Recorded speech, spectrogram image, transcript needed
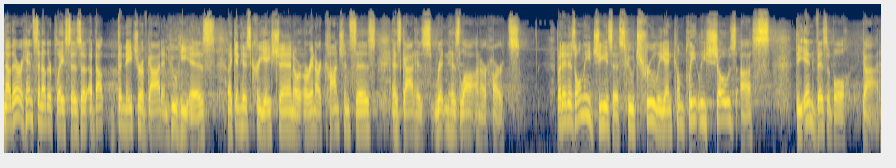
Now, there are hints in other places about the nature of God and who He is, like in His creation or, or in our consciences as God has written His law on our hearts. But it is only Jesus who truly and completely shows us the invisible God.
